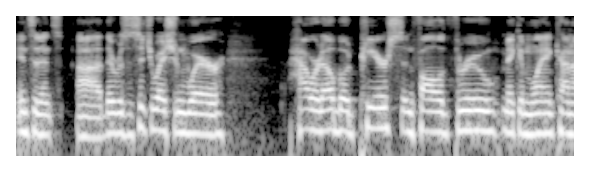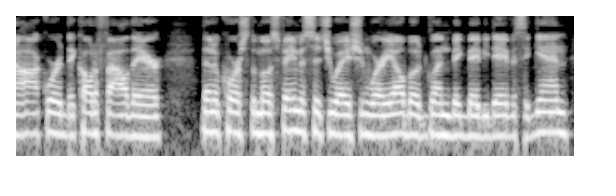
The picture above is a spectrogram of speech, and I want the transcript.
Incidents. Uh, there was a situation where Howard elbowed Pierce and followed through, him land kind of awkward. They called a foul there. Then, of course, the most famous situation where he elbowed Glen Big Baby Davis again,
